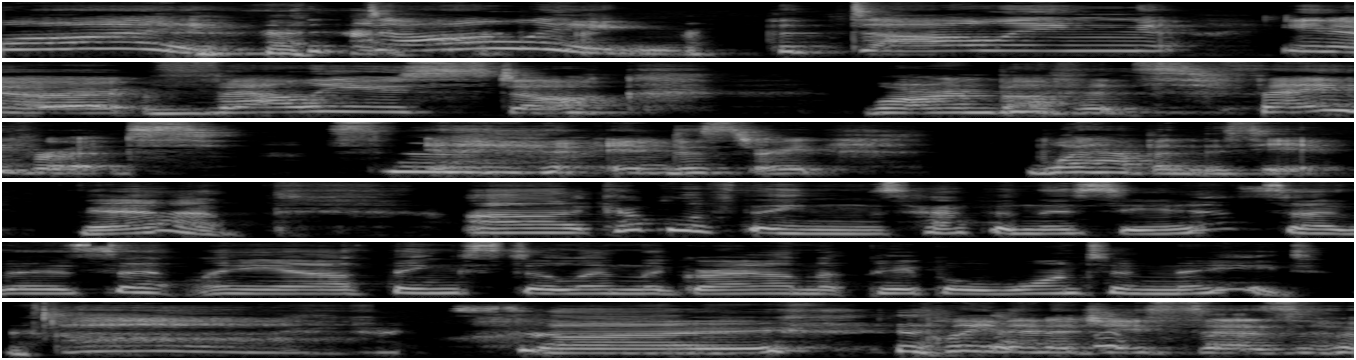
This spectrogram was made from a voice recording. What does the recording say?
Why the darling, the darling, you know, value stock, Warren Buffett's favorite industry. What happened this year? Yeah. Uh, a couple of things happened this year. So there's certainly uh, things still in the ground that people want and need. So, Clean energy says who?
